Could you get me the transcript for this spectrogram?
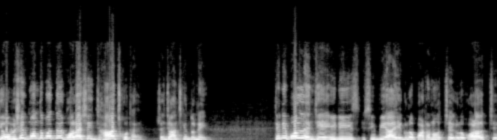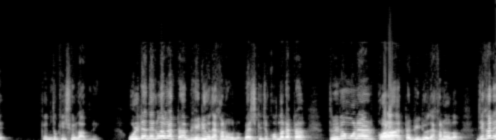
যে অভিষেক বন্দ্যোপাধ্যায়ের গলায় সেই ঝাঁঝ কোথায়? সেই ঝাঁঝ কিন্তু নেই। তিনি বললেন যে, ইডি, সিবিআই, এগুলো পাঠানো হচ্ছে, এগুলো করা হচ্ছে, কিন্তু কিছুই লাভ নেই। উল্টে দেখলাম একটা ভিডিও দেখানো হলো। বেশ কিছুক্ষণ ধরে একটা তৃণমূলের করা একটা ভিডিও দেখানো হলো, যেখানে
